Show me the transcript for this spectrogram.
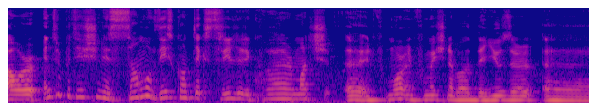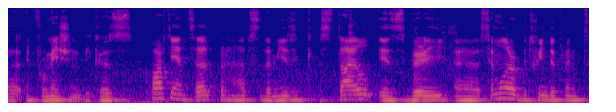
Our interpretation is some of these contexts really require much uh, inf- more information about the user uh, information because party and sad perhaps the music style is very uh, similar between different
